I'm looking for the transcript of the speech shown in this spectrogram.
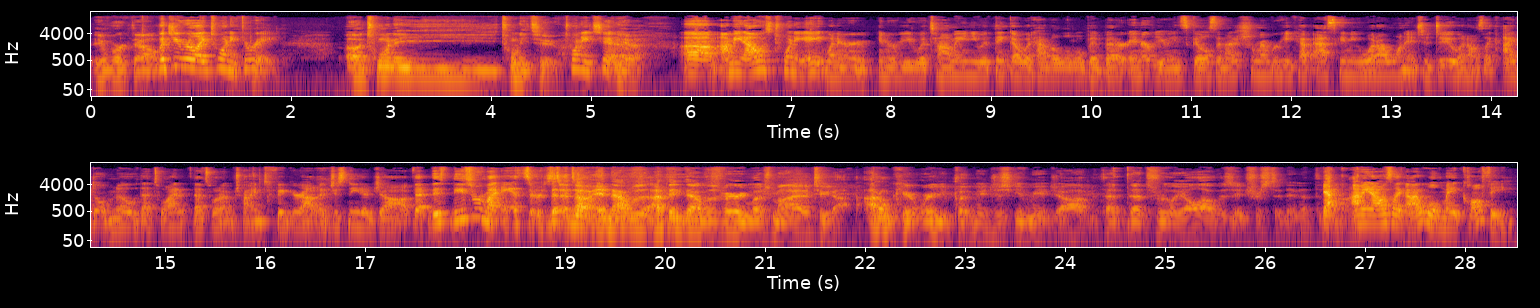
it worked out. But you were like 23, uh, 20, 22. 22. Yeah. Um, I mean, I was 28 when I interviewed with Tommy, and you would think I would have a little bit better interviewing skills. And I just remember he kept asking me what I wanted to do, and I was like, I don't know. That's why. That's what I'm trying to figure out. I just need a job. That this, these were my answers. No, Tommy. and that was I think that was very much my attitude. I, don't care where you put me, just give me a job. That that's really all I was interested in at the time. Yeah, time. I mean, I was like, I will make coffee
